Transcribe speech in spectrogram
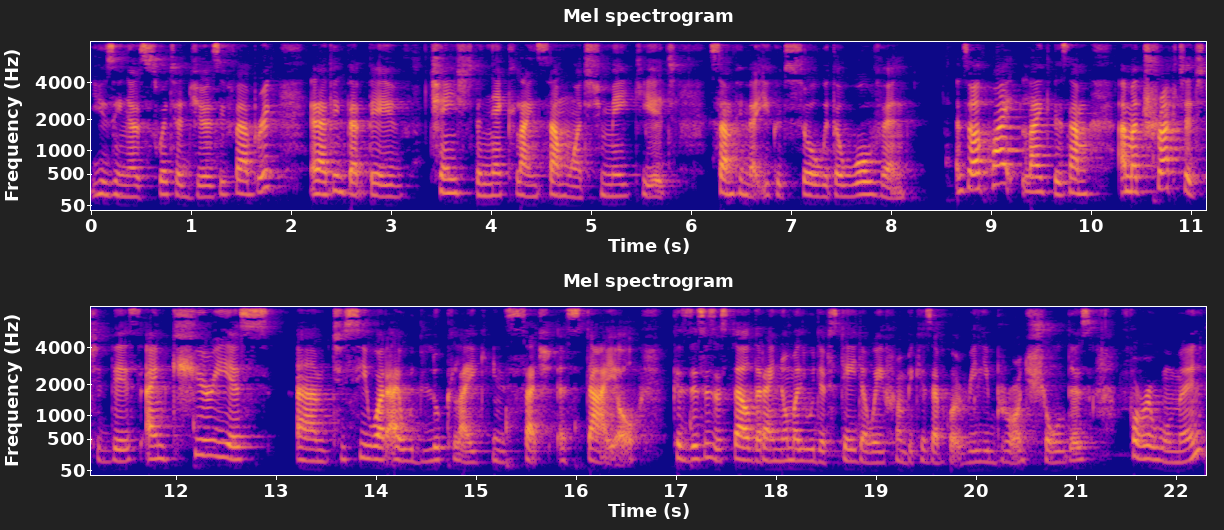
using a sweater jersey fabric. And I think that they've changed the neckline somewhat to make it something that you could sew with a woven. And so I quite like this. I'm, I'm attracted to this. I'm curious um, to see what I would look like in such a style because this is a style that I normally would have stayed away from because I've got really broad shoulders for a woman.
